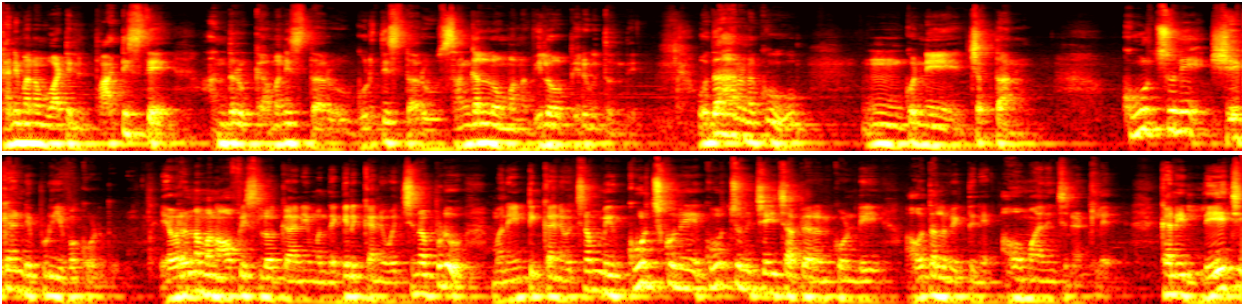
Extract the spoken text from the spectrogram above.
కానీ మనం వాటిని పాటిస్తే అందరూ గమనిస్తారు గుర్తిస్తారు సంఘంలో మన విలువ పెరుగుతుంది. ఉదాహరణకు కొన్ని చెప్తాను. కూర్చుని షేక్ హ్యాండ్ ఎప్పుడు ఇవ్వకూడదు. ఎవరన్నా మన ఆఫీస్లో కానీ మన దగ్గరికి కానీ వచ్చినప్పుడు మన ఇంటికి కానీ వచ్చినప్పుడు మీరు కూర్చుకుని కూర్చుని చేయి చాపారనుకోండి అవతల వ్యక్తిని అవమానించినట్లే. కానీ లేచి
